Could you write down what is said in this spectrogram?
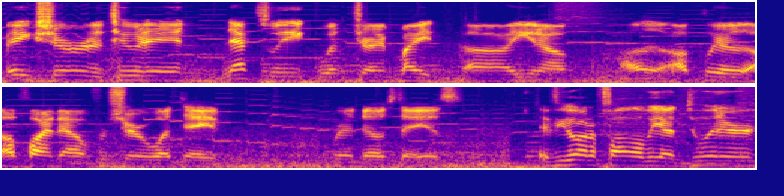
Make sure to tune in next week, which I might, uh, you know, I'll, I'll clear. I'll find out for sure what day Red Nose Day is. If you want to follow me on Twitter,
